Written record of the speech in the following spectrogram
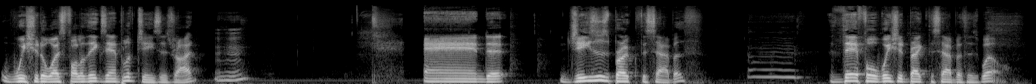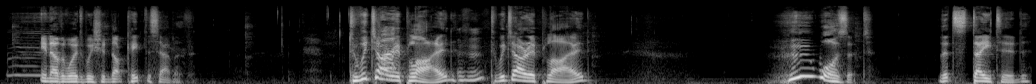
we should always follow the example of Jesus, right? Mm-hmm. And uh, Jesus broke the Sabbath. Mm. Therefore, we should break the Sabbath as well. Mm. In other words, we should not keep the Sabbath. To which I But- replied, mm-hmm. to which I replied, who was it that stated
